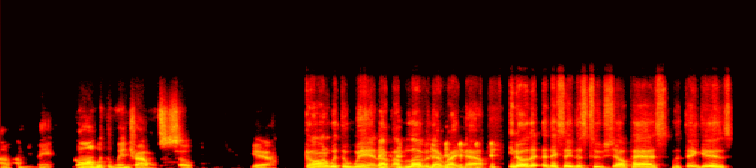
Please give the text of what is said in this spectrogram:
I'm, I'm your man. Gone with the Wynn travels. So, yeah. Gone with the Wynn. I'm, I'm loving that right now. You know, they say this too shall pass. The thing is,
